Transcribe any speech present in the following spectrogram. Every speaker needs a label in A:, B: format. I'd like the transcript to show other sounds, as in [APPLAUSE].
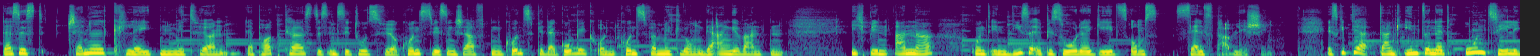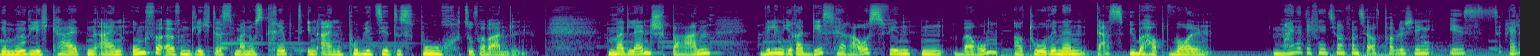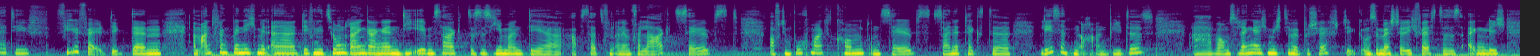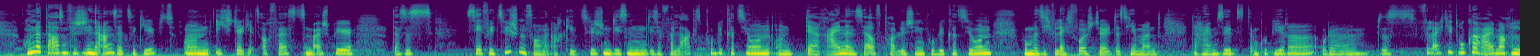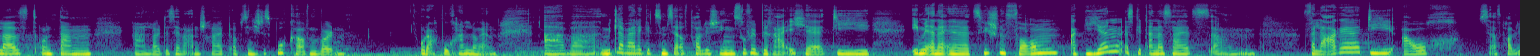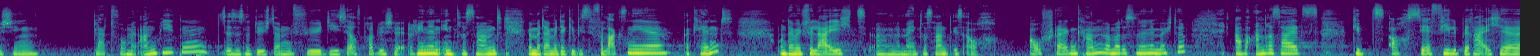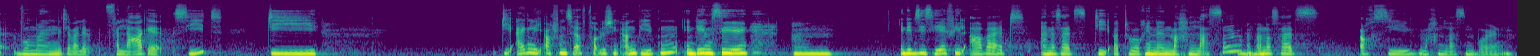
A: Das ist Channel Clayton mithören, der Podcast des Instituts für Kunstwissenschaften, Kunstpädagogik und Kunstvermittlung der Angewandten. Ich bin Anna und in dieser Episode geht es ums Self-Publishing. Es gibt ja dank Internet unzählige Möglichkeiten, ein unveröffentlichtes Manuskript in ein publiziertes Buch zu verwandeln. Madeleine Spahn will in ihrer Diss herausfinden, warum Autorinnen das überhaupt wollen.
B: Meine Definition von Self-Publishing ist relativ vielfältig, denn am Anfang bin ich mit einer Definition reingegangen, die eben sagt, das ist jemand, der abseits von einem Verlag selbst auf den Buchmarkt kommt und selbst seine Texte Lesenden auch anbietet. Aber umso länger ich mich damit beschäftige, umso mehr stelle ich fest, dass es eigentlich hunderttausend verschiedene Ansätze gibt. Und ich stelle jetzt auch fest, zum Beispiel, dass es sehr viel Zwischenformen auch gibt, zwischen diesem, dieser Verlagspublikation und der reinen Self-Publishing-Publikation, wo man sich vielleicht vorstellt, dass jemand daheim sitzt am Kopierer oder das vielleicht die Druckerei machen lässt und dann äh, Leute selber anschreibt, ob sie nicht das Buch kaufen wollen oder auch Buchhandlungen. Aber mittlerweile gibt es im Self-Publishing so viele Bereiche, die eben in einer, in einer Zwischenform agieren. Es gibt einerseits ähm, Verlage, die auch Self-Publishing Plattformen anbieten. Das ist natürlich dann für die Self-Publisherinnen interessant, wenn man damit eine gewisse Verlagsnähe erkennt und damit vielleicht, äh, wenn man interessant ist, auch aufsteigen kann, wenn man das so nennen möchte. Aber andererseits gibt es auch sehr viele Bereiche, wo man mittlerweile Verlage sieht, die die eigentlich auch schon Self-Publishing anbieten, indem sie, ähm, indem sie sehr viel Arbeit einerseits die Autorinnen machen lassen mhm. und andererseits auch sie machen lassen wollen.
